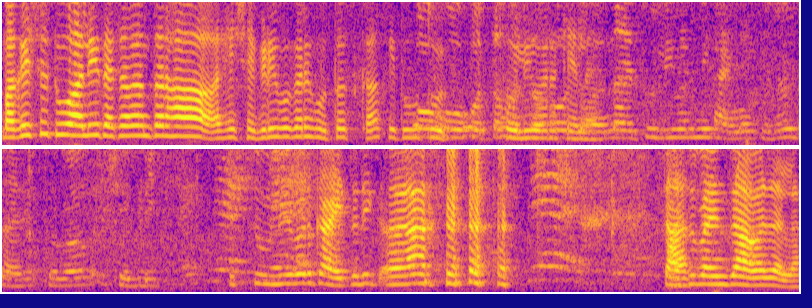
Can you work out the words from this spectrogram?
मगेशी तू आली त्याच्यानंतर हा हे शेगडी वगैरे होतच का? की तू हो, तू हो, होतं, चुलीवर होतं, केलंय? होतं. नाही चुलीवर मी काही नाही केलं डायरेक्ट सगळं शेगडी. चुलीवर काहीतरी आ. सासूबाईंचा आवाज आला.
